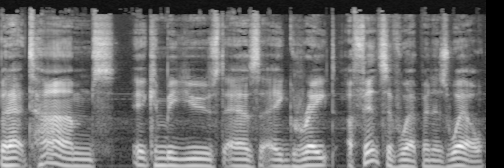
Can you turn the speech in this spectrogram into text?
but at times it can be used as a great offensive weapon as well.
